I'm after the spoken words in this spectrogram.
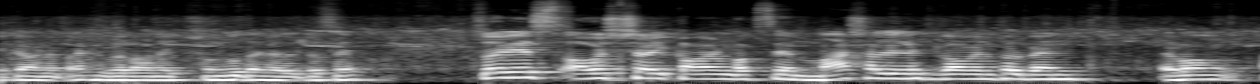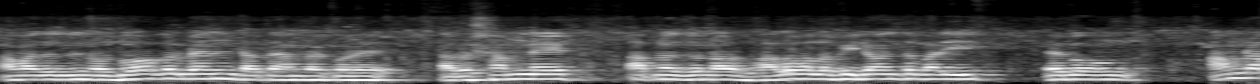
এই কারণে পাখিগুলো অনেক সুন্দর দেখা যেতেছে সো গেস অবশ্যই কমেন্ট বক্সে মা মাশালি লিখে কমেন্ট করবেন এবং আমাদের জন্য দোয়া করবেন, যাতে আমরা করে আরও সামনে আপনার জন্য আরও ভালো ভালো ভিডিও আনতে পারি এবং আমরা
